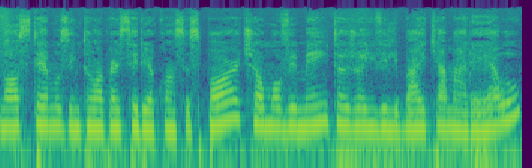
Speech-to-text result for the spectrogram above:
Nós temos então a parceria com a Cesport, é o Movimento Joinville Bike Amarelo,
